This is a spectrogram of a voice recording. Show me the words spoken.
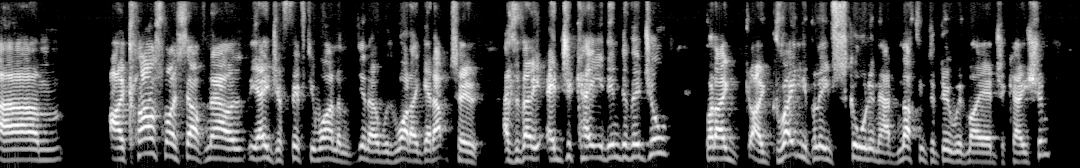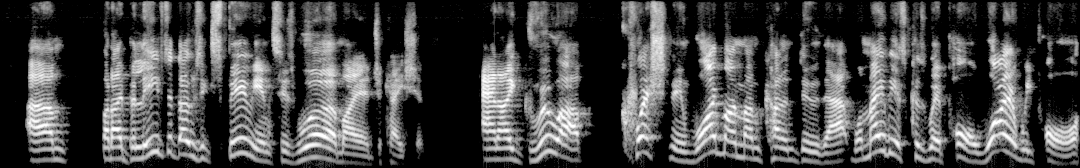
Um, I class myself now at the age of 51, and you know, with what I get up to, as a very educated individual. But I, I greatly believe schooling had nothing to do with my education. Um, but I believe that those experiences were my education. And I grew up questioning why my mum couldn't do that. Well, maybe it's because we're poor. Why are we poor?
